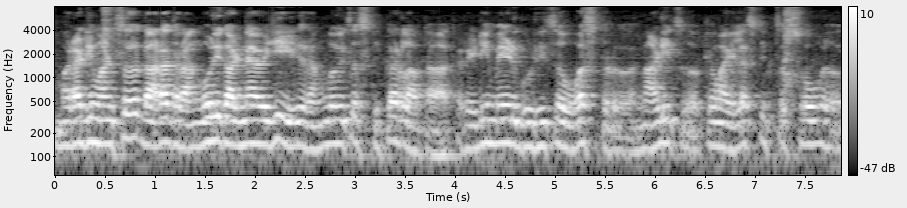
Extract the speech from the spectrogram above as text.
मराठी माणसं दारात रांगोळी काढण्याऐवजी रांगोळीचं स्टिकर लावतात. रेडीमेड गुढीचं वस्त्र नाडीचं किंवा इलास्टिकचं सोवळं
